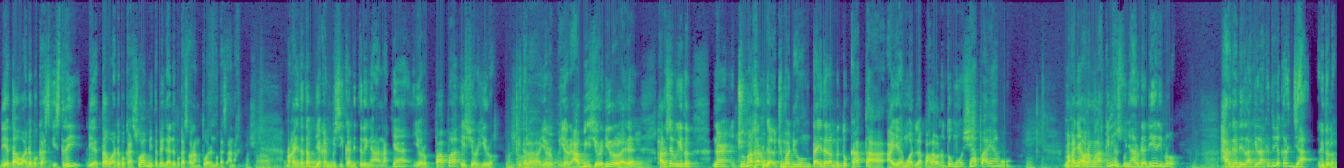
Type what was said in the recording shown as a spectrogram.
dia tahu ada bekas istri, dia tahu ada bekas suami, tapi nggak ada bekas orang tua dan bekas anak. Masya Allah. Makanya tetap dia akan bisikan di telinga anaknya, your papa is your hero. Gitu loh, your, your abi is your hero lah ya. Harusnya begitu. Nah, cuma kan nggak cuma diuntai dalam bentuk kata, ayahmu adalah pahlawan untukmu. Siapa ayahmu? Makanya orang laki ini harus punya harga diri, bro. Harga diri laki-laki itu ya kerja, gitu loh.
